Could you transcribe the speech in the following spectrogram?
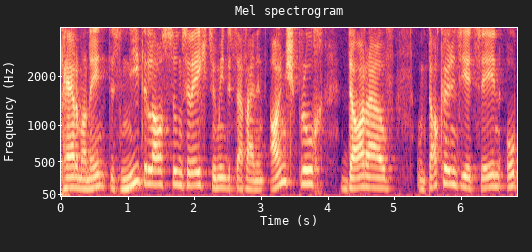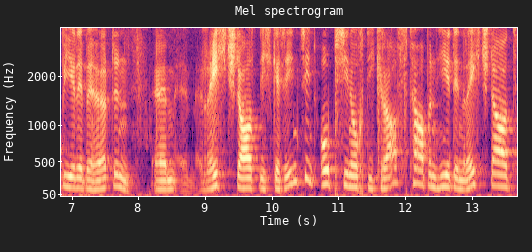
permanentes Niederlassungsrecht, zumindest auf einen Anspruch darauf. Und da können Sie jetzt sehen, ob Ihre Behörden ähm, rechtsstaatlich gesinnt sind, ob sie noch die Kraft haben, hier den Rechtsstaat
